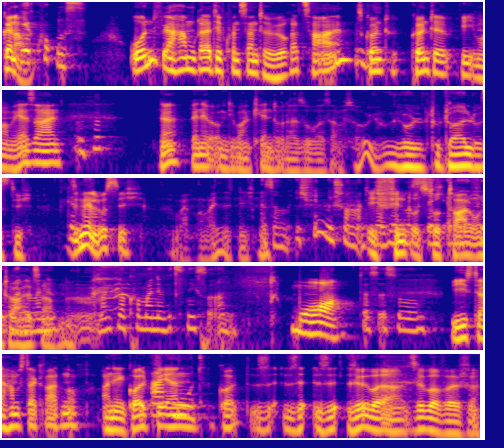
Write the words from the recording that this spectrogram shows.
Genau. Wir gucken's. Und wir haben relativ konstante Hörerzahlen. Es könnte, könnte wie immer mehr sein. Ne? Wenn ihr irgendjemand kennt oder sowas. Aber so, total lustig. Genau. Sind wir lustig? Man weiß es nicht. Ne? Also ich finde mich schon manchmal Ich finde uns total unterhaltsam. Meine, ne? Manchmal kommen meine Witze nicht so an. Boah. Das ist so. Wie hieß der Hamster gerade noch? Ah ne, Goldbeeren. Gold, Silber, Silberwölfe.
